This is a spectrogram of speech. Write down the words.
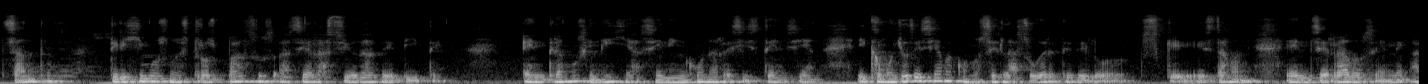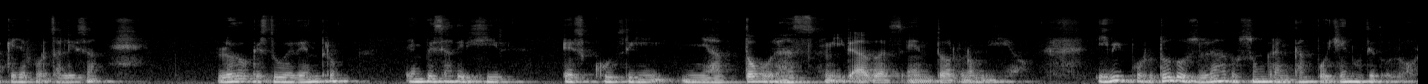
santas, dirigimos nuestros pasos hacia la ciudad de Dite Entramos en ella sin ninguna resistencia. Y como yo deseaba conocer la suerte de los que estaban encerrados en aquella fortaleza, luego que estuve dentro, empecé a dirigir escudriñadoras miradas en torno mío. Y vi por todos lados un gran campo lleno de dolor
